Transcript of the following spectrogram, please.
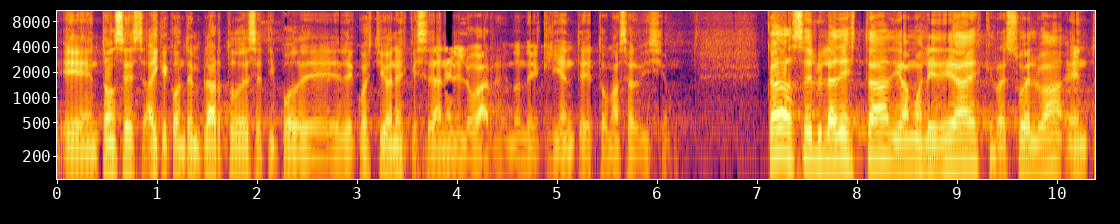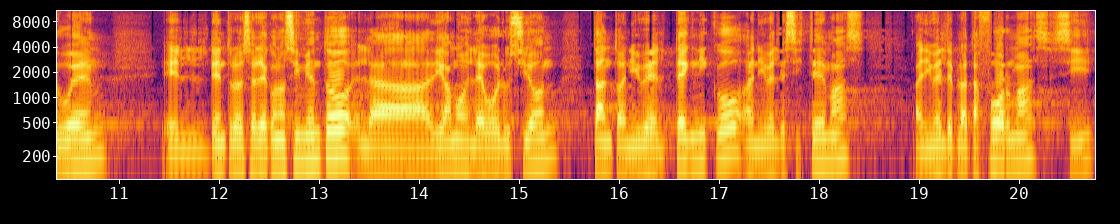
Eh, entonces hay que contemplar todo ese tipo de, cuestiones que se dan en el hogar, en donde el cliente toma servicio. Cada célula de esta, digamos, la idea es que resuelva en tu end dentro de ese área de conocimiento, la, digamos, la evolución tanto a nivel técnico, a nivel de sistemas, a nivel de plataformas, ¿sí?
